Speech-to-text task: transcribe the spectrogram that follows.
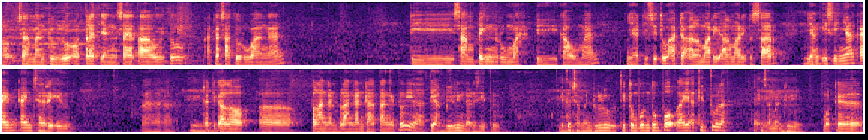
Kalau zaman dulu outlet yang saya tahu itu ada satu ruangan di samping rumah di Kauman. Ya di situ ada almari-almari besar hmm. yang isinya kain-kain jari itu. Nah, hmm. Jadi kalau eh, pelanggan-pelanggan datang itu ya diambilin dari situ. Hmm. Itu zaman dulu ditumpuk-tumpuk kayak gitulah kayak zaman hmm. dulu. Model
